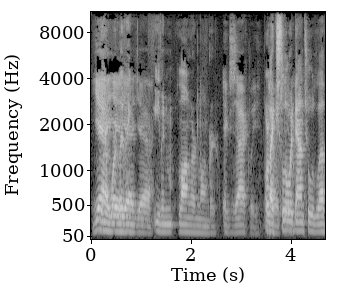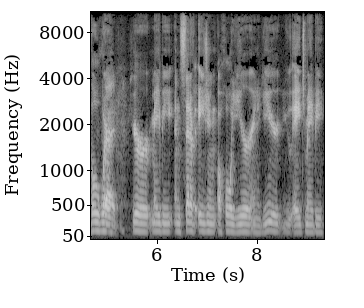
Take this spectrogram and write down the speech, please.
yeah, we're yeah, living yeah. even longer and longer. Exactly. Or like No, slow dude. it down to a level where Right. you're maybe instead of aging a whole year in a year, you age maybe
